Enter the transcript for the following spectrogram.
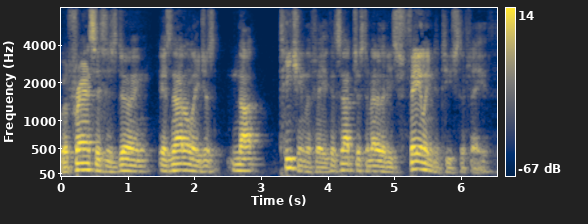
what Francis is doing is not only just not teaching the faith, it's not just a matter that he's failing to teach the faith.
